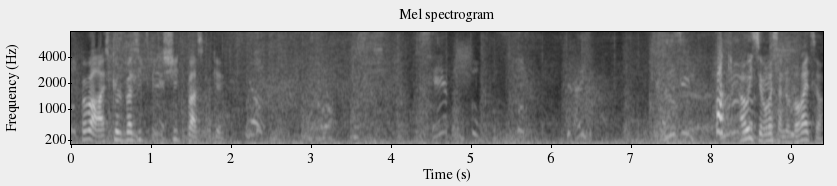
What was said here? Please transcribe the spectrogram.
On peut voir, est-ce que le basic shit passe Ok. Fuck Ah oui, c'est vrai, c'est un overhead ça.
